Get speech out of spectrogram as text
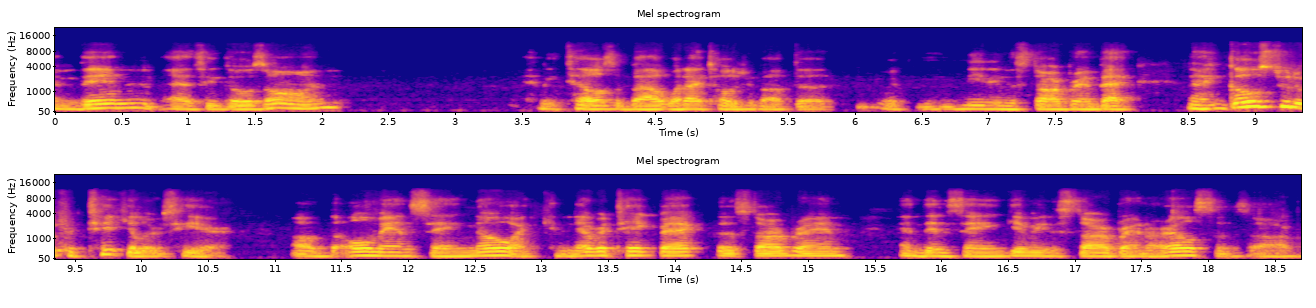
And then as he goes on, and he tells about what I told you about the needing the Star Brand back. Now he goes through the particulars here of the old man saying, "No, I can never take back the Star Brand," and then saying, "Give me the Star Brand or else." So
